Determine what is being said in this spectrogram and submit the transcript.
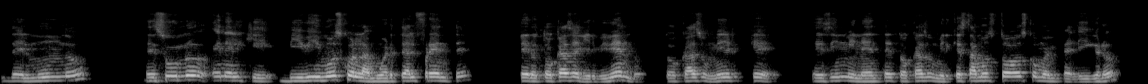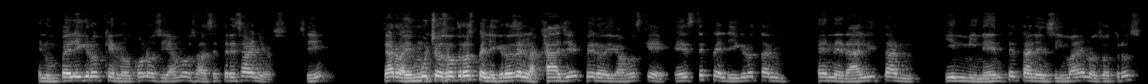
del mundo es uno en el que vivimos con la muerte al frente, pero toca seguir viviendo, toca asumir que es inminente, toca asumir que estamos todos como en peligro, en un peligro que no conocíamos hace tres años, ¿sí? Claro, hay muchos otros peligros en la calle, pero digamos que este peligro tan general y tan inminente, tan encima de nosotros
